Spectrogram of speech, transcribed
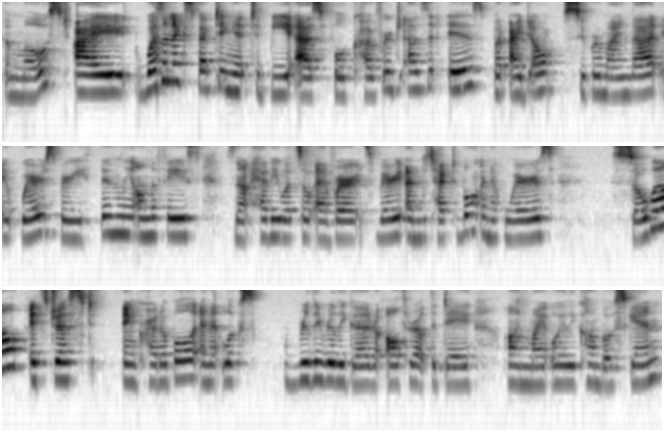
the most. I wasn't expecting it to be as full coverage as it is, but I don't super mind that. It wears very thinly on the face. It's not heavy whatsoever. It's very undetectable and it wears so well. It's just incredible and it looks really, really good all throughout the day on my oily combo skin.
